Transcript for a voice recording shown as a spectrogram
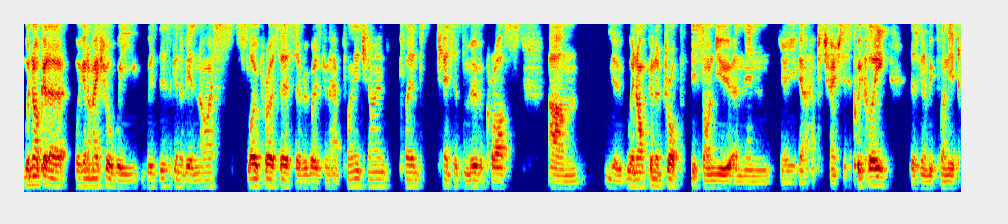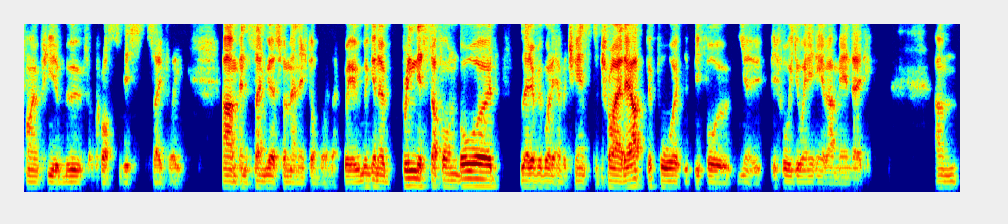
we're not gonna we're gonna make sure we, we this is gonna be a nice slow process. Everybody's gonna have plenty of time, plenty chances to move across. Um, you know, we're not going to drop this on you and then you know, you're going to have to change this quickly. There's going to be plenty of time for you to move across to this safely. Um, and same goes for managed Envoy. Like we're, we're going to bring this stuff on board, let everybody have a chance to try it out before before you know before we do anything about mandating. Um,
